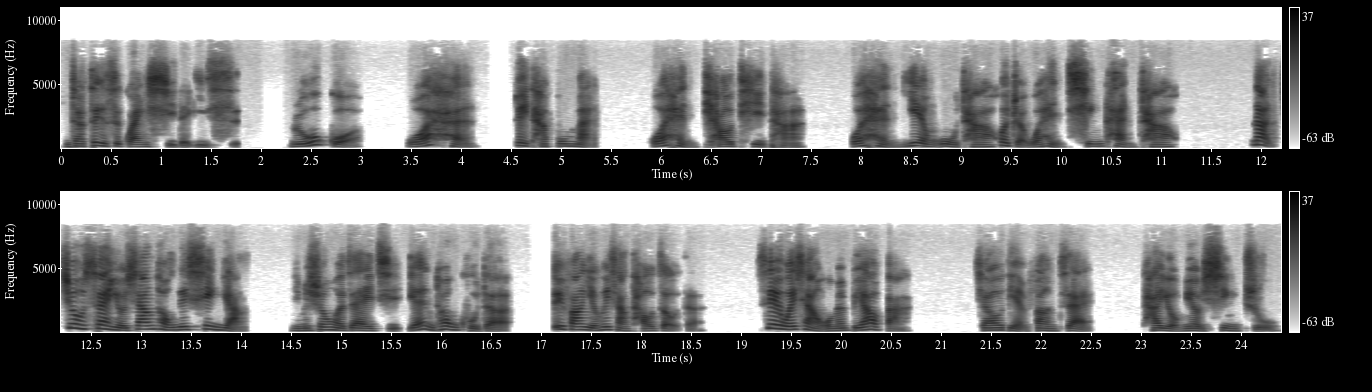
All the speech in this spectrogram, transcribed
你知道这个是关系的意思。如果我很对他不满，我很挑剔他，我很厌恶他，或者我很轻看他，那就算有相同的信仰，你们生活在一起也很痛苦的，对方也会想逃走的。所以我想，我们不要把焦点放在他有没有信主，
